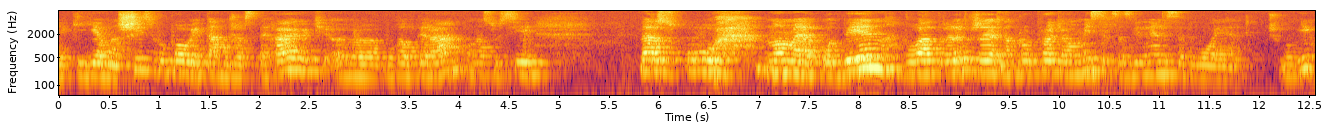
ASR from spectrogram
які є в нас шість групові, там вже встигають е, бухгалтера. У нас усі зараз у номер 1 бухгалтери вже протягом місяця звільнилися двоє чоловік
